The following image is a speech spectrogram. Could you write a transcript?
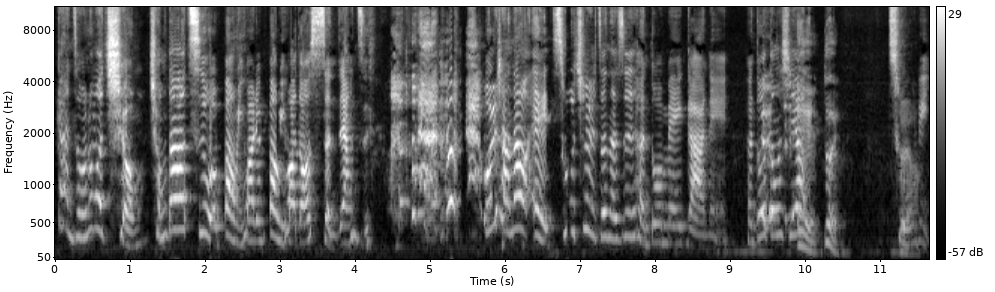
干怎么那么穷，穷到要吃我的爆米花，连爆米花都要省这样子。” 我就想到，哎、出去真的是很多 mega 呢，很多东西要哎，对，处理。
